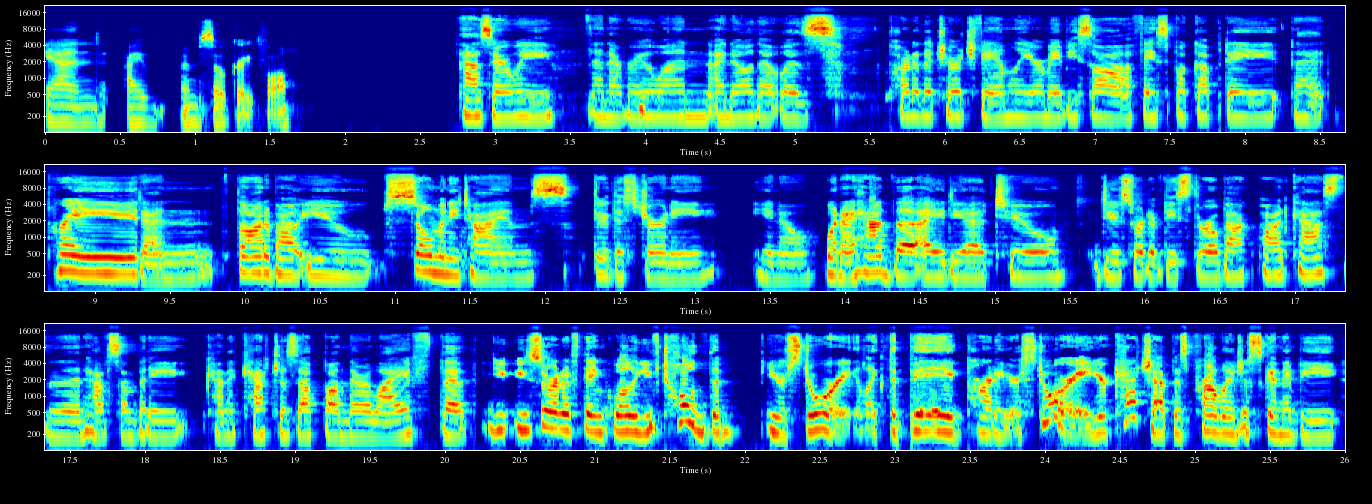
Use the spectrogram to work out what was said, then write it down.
and I, I'm so grateful. As are we, and everyone I know that was part of the church family or maybe saw a Facebook update that prayed and thought about you so many times through this journey. You know, when I had the idea to do sort of these throwback podcasts and then have somebody kind of catch us up on their life, that you, you sort of think, well, you've told the your story, like the big part of your story. Your catch up is probably just going to be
